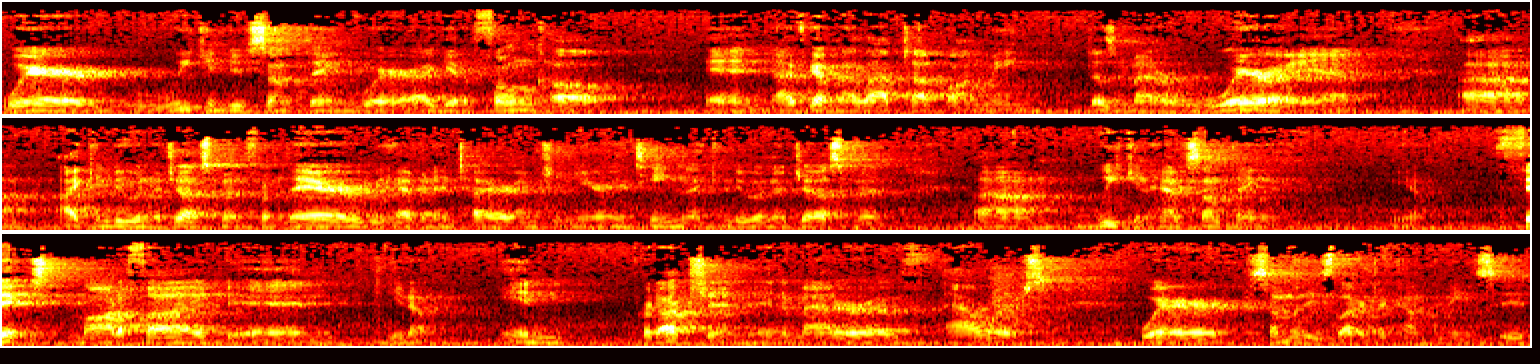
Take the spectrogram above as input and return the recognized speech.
Where we can do something where I get a phone call and I've got my laptop on me. Doesn't matter where I am. Um, I can do an adjustment from there. We have an entire engineering team that can do an adjustment. Um, we can have something, you know, fixed, modified, and you know, in production in a matter of hours. Where some of these larger companies, it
